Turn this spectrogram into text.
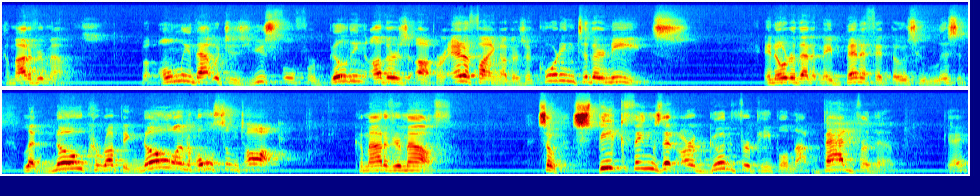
come out of your mouths, but only that which is useful for building others up or edifying others according to their needs, in order that it may benefit those who listen. Let no corrupting, no unwholesome talk come out of your mouth. So speak things that are good for people, not bad for them. Okay?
